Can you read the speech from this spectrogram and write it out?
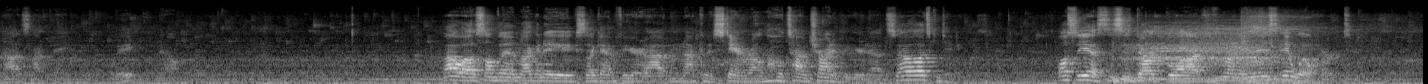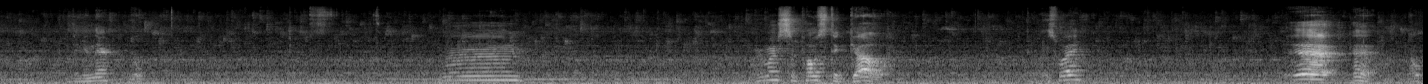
No, it's not paint. Wait, no. Oh well, something I'm not gonna get because I can't figure it out. I'm not gonna stand around the whole time trying to figure it out. So let's continue. Also, yes, this is Dark Blood. If you run into this, it will hurt. Anything in there? Nope. Um, where am I supposed to go? This way? Nope.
